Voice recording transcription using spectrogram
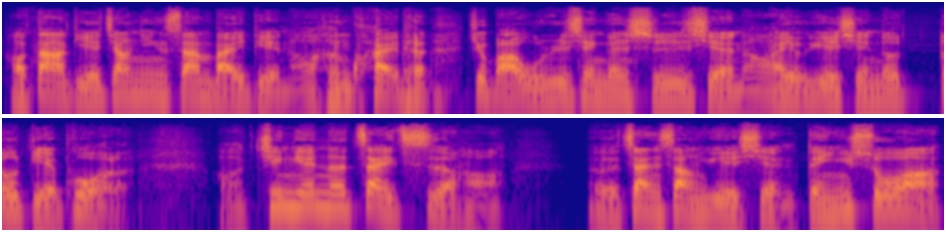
好大跌将近三百点哦，很快的 就把五日线跟十日线哦，还有月线都都跌破了，哦，今天呢再次哈，呃站上月线，等于说啊，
